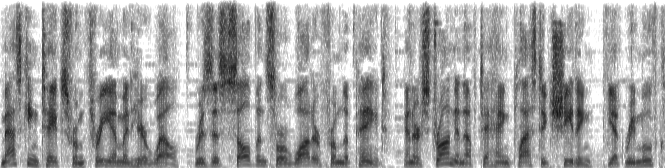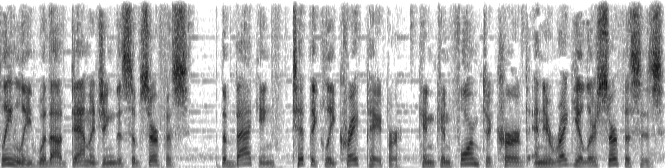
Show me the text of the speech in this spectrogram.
Masking tapes from 3M adhere well, resist solvents or water from the paint, and are strong enough to hang plastic sheeting, yet remove cleanly without damaging the subsurface. The backing, typically crepe paper, can conform to curved and irregular surfaces.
